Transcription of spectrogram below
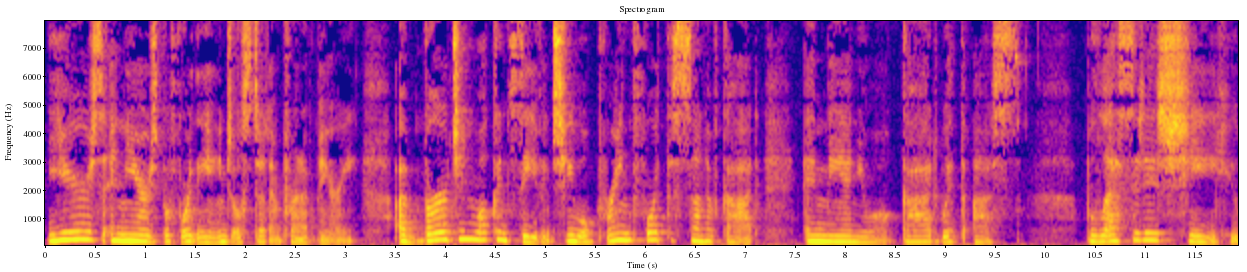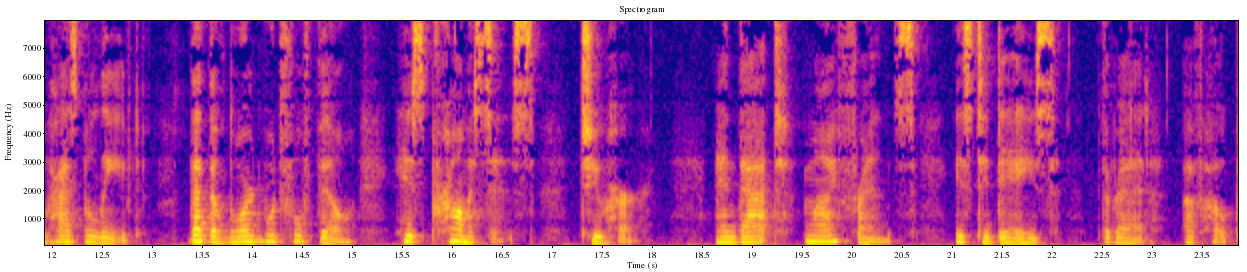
years and years before the angel stood in front of Mary. A virgin will conceive and she will bring forth the Son of God, Emmanuel, God with us. Blessed is she who has believed that the Lord would fulfill his promises to her. And that, my friends, is today's thread of hope.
